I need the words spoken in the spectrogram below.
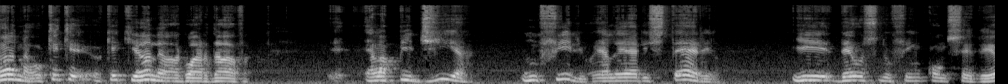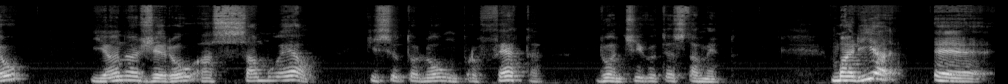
Ana, o que que, o que que Ana aguardava? Ela pedia um filho, ela era estéril, e Deus, no fim, concedeu, e Ana gerou a Samuel, que se tornou um profeta do Antigo Testamento. Maria é,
